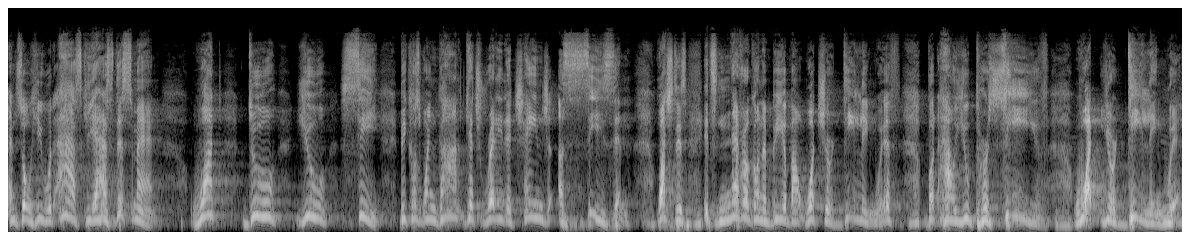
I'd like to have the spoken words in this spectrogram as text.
And so he would ask, he asked this man, What do you see? Because when God gets ready to change a season, watch this, it's never gonna be about what you're dealing with, but how you perceive what you're dealing with.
